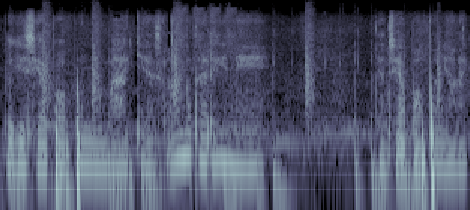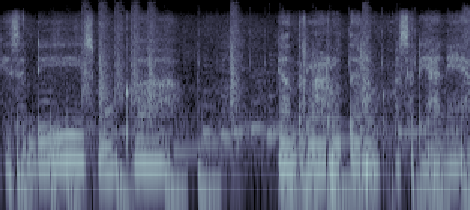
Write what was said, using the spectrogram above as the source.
Bagi siapa pun yang bahagia, selamat hari ini. Dan siapa pun yang lagi sedih, semoga jangan terlarut dalam kesedihannya ya.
